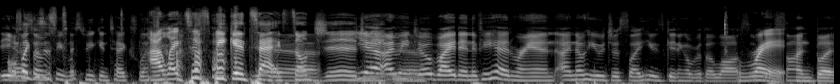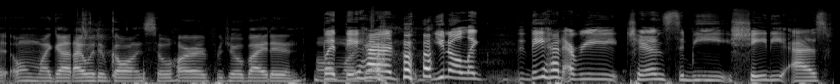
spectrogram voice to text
I was like, some "This is." people speak in text. I like to speak in text. Yeah. Don't judge Yeah, me. I mean Yeah. Joe Biden. If he had ran, I know he was just like he was getting over the loss of Right. his son. But oh my god, I would have gone so hard for Joe Biden. Oh but they God. had, you know, like they had every chance to be shady as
